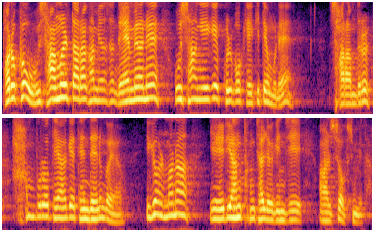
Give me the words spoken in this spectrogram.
바로 그 우상을 따라가면서 내면의 우상에게 굴복했기 때문에 사람들을 함부로 대하게 된다는 거예요. 이게 얼마나 예리한 통찰력인지 알 수 없습니다.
